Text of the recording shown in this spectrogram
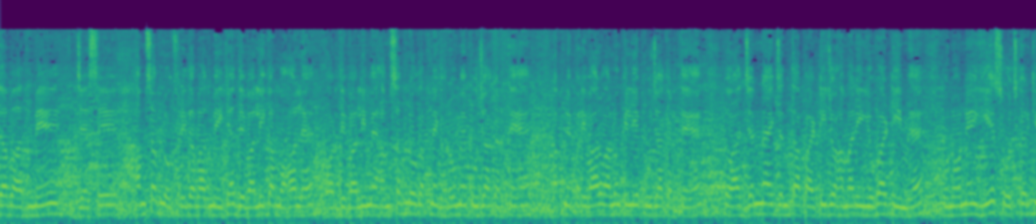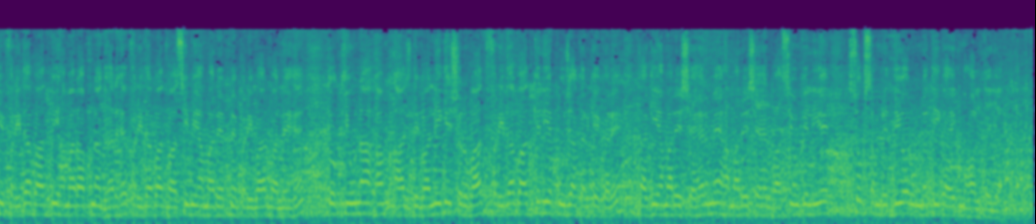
फरीदाबाद में, जैसे हम सब लोग, फरीदाबाद में क्या, दिवाली का माहौल है और दिवाली में हम सब लोग अपने घरों में पूजा करते हैं, अपने परिवार वालों के लिए पूजा करते हैं। तो आज जन नायक जनता पार्टी जो हमारी युवा टीम है, उन्होंने ये सोचकर कि फरीदाबाद भी हमारा अपना घर है फरीदाबाद वासी भी हमारे अपने परिवार वाले हैं तो क्यों ना हम आज दिवाली की शुरुआत फरीदाबाद के लिए पूजा करके करें, ताकि हमारे शहर में, हमारे शहरवासियों के लिए सुख समृद्धि और उन्नति का एक माहौल तैयार हो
